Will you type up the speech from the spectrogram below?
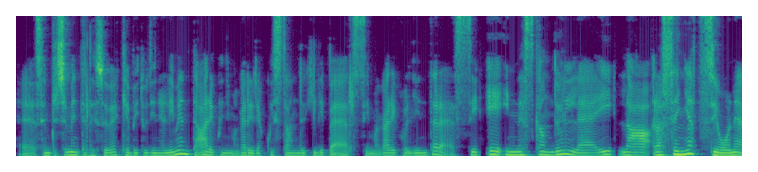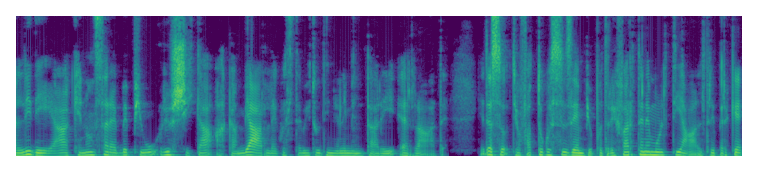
eh, semplicemente alle sue vecchie abitudini alimentari, quindi magari riacquistando i chili persi, magari con gli interessi e innescando in lei la rassegnazione all'idea che non sarebbe più riuscita a cambiarle queste abitudini alimentari errate. E adesso ti ho fatto questo esempio, potrei fartene molti altri perché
